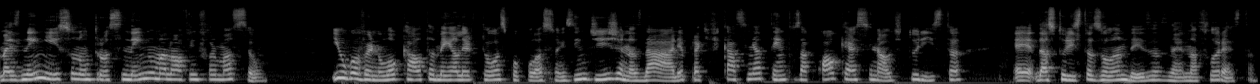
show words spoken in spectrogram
mas nem isso não trouxe nenhuma nova informação. E o governo local também alertou as populações indígenas da área para que ficassem atentos a qualquer sinal de turista é, das turistas holandesas né, na floresta.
